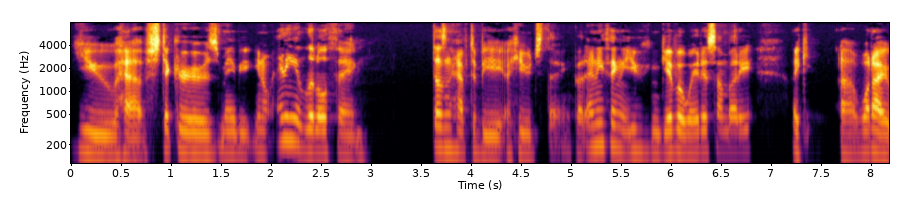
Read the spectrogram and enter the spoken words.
you have stickers, maybe you know any little thing doesn't have to be a huge thing, but anything that you can give away to somebody, like uh, what I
